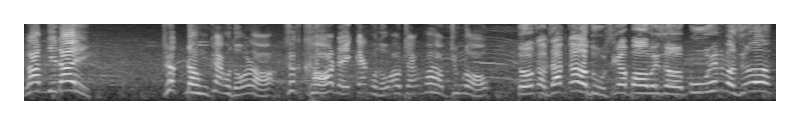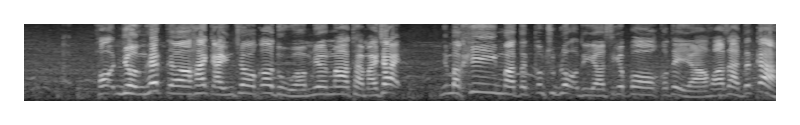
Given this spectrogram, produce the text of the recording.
Làm gì đây? Rất đông các cầu thủ đó, rất khó để các cầu thủ áo trắng phối hợp trung lộ. Tôi có cảm giác các cầu thủ Singapore bây giờ bu hết vào giữa. Họ nhường hết uh, hai cánh cho các cầu thủ ờ, Myanmar thoải mái chạy. Nhưng mà khi mà tấn công trung lộ thì ờ, Singapore có thể ờ, hóa giải tất cả.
